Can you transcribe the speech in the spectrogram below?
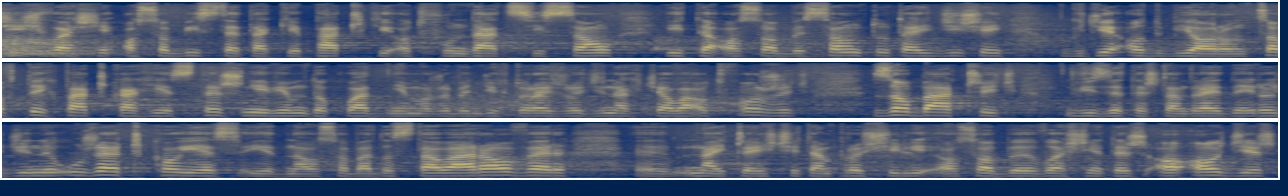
dziś właśnie osobiste takie paczki od Fundacji są i te osoby są tutaj dzisiaj, gdzie odbiorą. Co w tych paczkach jest też nie wiem dokładnie, może będzie któraś rodzina chciała otworzyć, zobaczyć. Widzę też tam dla jednej rodziny łóżeczko jest, jedna osoba dostała rower, e, najczęściej tam prosili osoby właśnie też o odzież.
